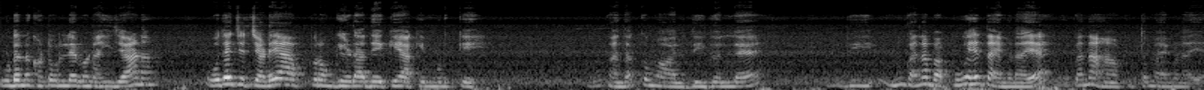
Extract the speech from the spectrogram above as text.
ਉਡਨ ਖਟੋਲੇ ਬਣਾਈ ਜਾਣ, ਉਹਦੇ 'ਚ ਚੜਿਆ ਉੱਪਰੋਂ ਗੇੜਾ ਦੇ ਕੇ ਆ ਕੇ ਮੁੜ ਕੇ। ਉਹ ਕਹਿੰਦਾ, ਕਮਾਲ ਦੀ ਗੱਲ ਹੈ ਵੀ ਉਹਨੂੰ ਕਹਿੰਦਾ, ਬਾਪੂ ਇਹ ਤਾਂ ਬਣਾਇਆ ਉਹ ਕਹਿੰਦਾ, ਹਾਂ ਪੁੱਤ, ਮੈਂ ਬਣਾਇਆ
